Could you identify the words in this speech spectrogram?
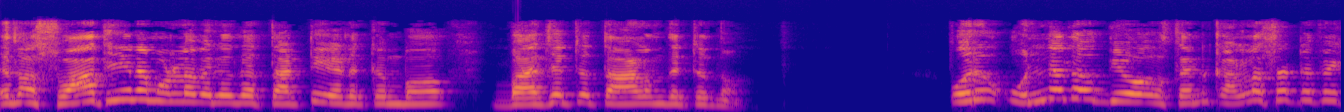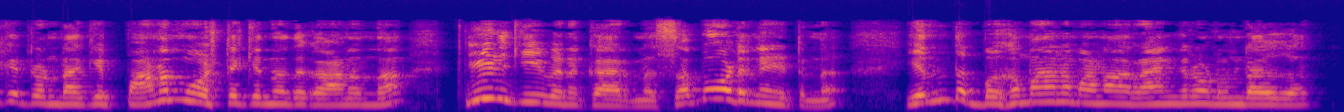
എന്നാൽ സ്വാധീനമുള്ളവരിത് തട്ടിയെടുക്കുമ്പോൾ ബജറ്റ് താളം തെറ്റുന്നു. ഒരു ഉന്നത ഉദ്യോഗസ്ഥൻ കള്ള സർട്ടിഫിക്കറ്റ് ഉണ്ടാക്കി പണം മോഷ്ടിക്കുന്നത് കാണുന്ന കീഴ് ജീവനക്കാരന് സബോർഡിനേറ്റിന് എന്ത് ബഹുമാനമാണ് ആ റാങ്കിനോട് ഉണ്ടാകുക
